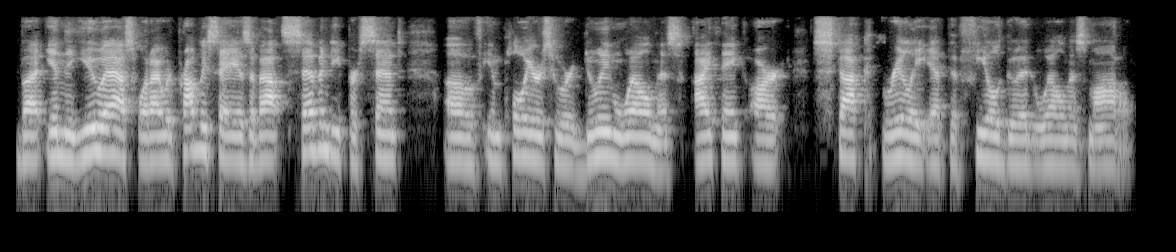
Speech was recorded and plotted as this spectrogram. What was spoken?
But in the US, what I would probably say is about 70% of employers who are doing wellness, I think, are stuck really at the feel good wellness model.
